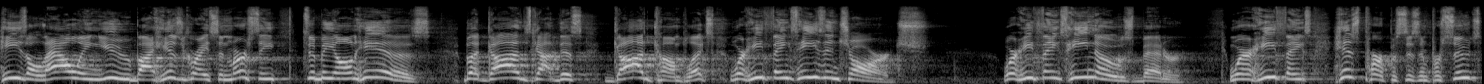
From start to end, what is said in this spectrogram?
He's allowing you, by his grace and mercy, to be on his. But God's got this God complex where he thinks he's in charge, where he thinks he knows better where he thinks his purposes and pursuits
